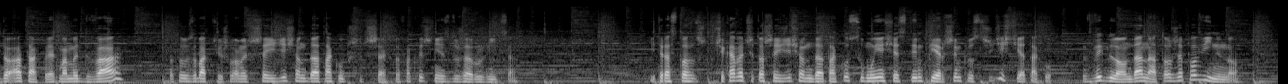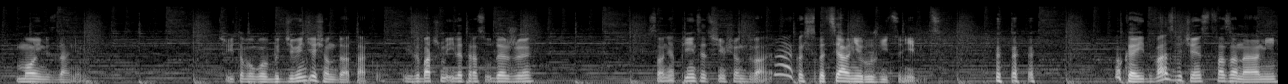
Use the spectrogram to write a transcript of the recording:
do ataku. Jak mamy dwa, no to już zobaczcie, już mamy 60 do ataku przy trzech, to faktycznie jest duża różnica. I teraz to ciekawe, czy to 60 do ataku sumuje się z tym pierwszym plus 30 ataku. Wygląda na to, że powinno. Moim zdaniem. Czyli to mogłoby być 90 do ataku. I zobaczmy, ile teraz uderzy Sonia. 572. A, jakoś specjalnie różnicy nie widzę. ok, dwa zwycięstwa za nami.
